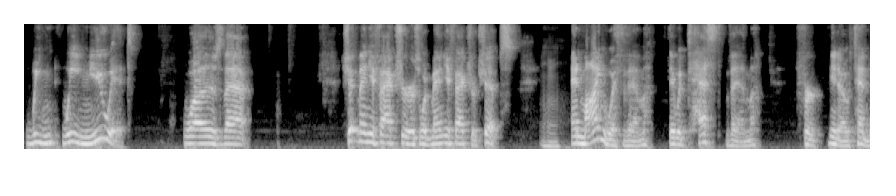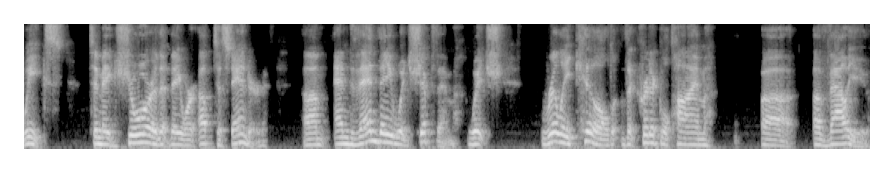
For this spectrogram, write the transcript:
we we knew it was that chip manufacturers would manufacture chips Mhm. and mine with them. They would test them for you know ten weeks to make sure that they were up to standard, um, and then they would ship them, which really killed the critical time uh, of value.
